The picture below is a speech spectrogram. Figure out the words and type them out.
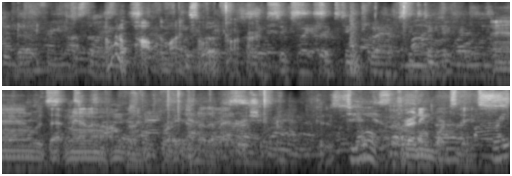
do that for you. It's like I'm gonna pop the mind stone draw card. six- 16, 12, 16, 21. And with that mana, I'm going to play another Batterskull because threatening board states.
